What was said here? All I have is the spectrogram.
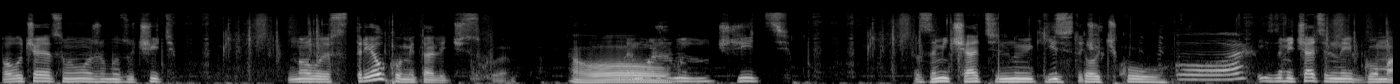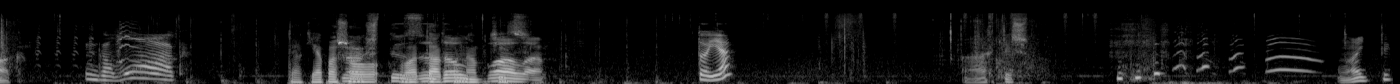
Получается, мы можем изучить новую стрелку металлическую. Мы О, можем изучить замечательную кисточку кисточку. О, и замечательный гумак. гамак. Так, я пошел в атаку на птиц. задолбала. Кто я? Ах ты ж. Ай ты.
